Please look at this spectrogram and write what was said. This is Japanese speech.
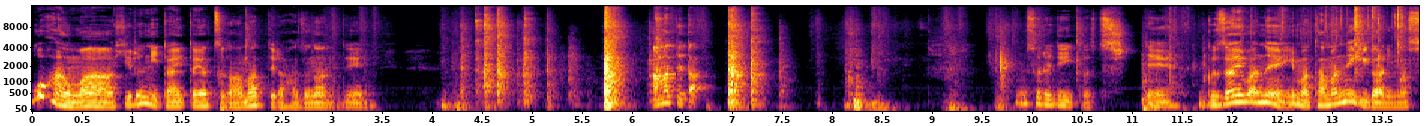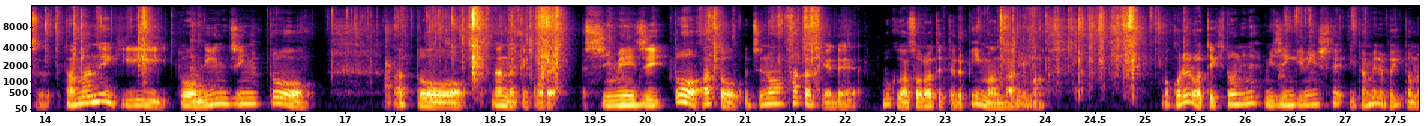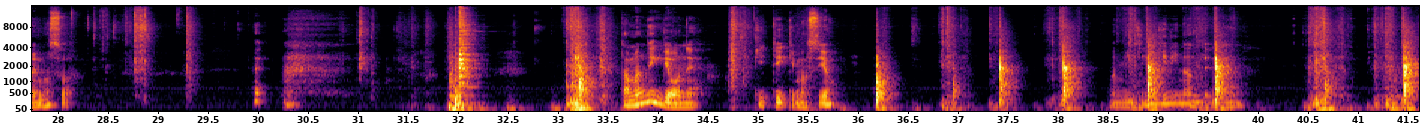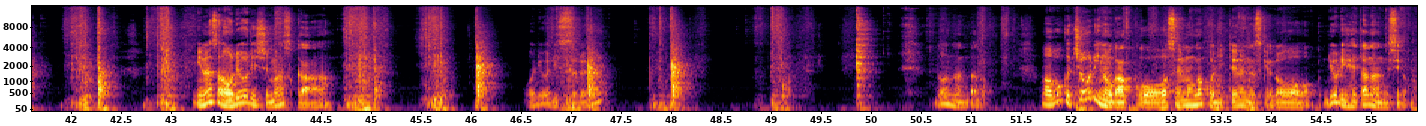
ご飯は昼に炊いたやつが余ってるはずなんで、余ってた。それでいいとして、具材はね、今玉ねぎがあります。玉ねぎと人参と、あと、なんだっけこれ、しめじと、あと、うちの畑で僕が育ててるピーマンがあります。まあ、これらは適当にね、みじん切りにして炒めればいいと思いますわ。はい。玉ねぎをね、切っていきますよ。まあ、みじん切りなんでね。皆さんお料理しますか？お料理する？どうなんだろう？まあ僕、調理の学校、専門学校に行ってるんですけど、料理下手なんですよ。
